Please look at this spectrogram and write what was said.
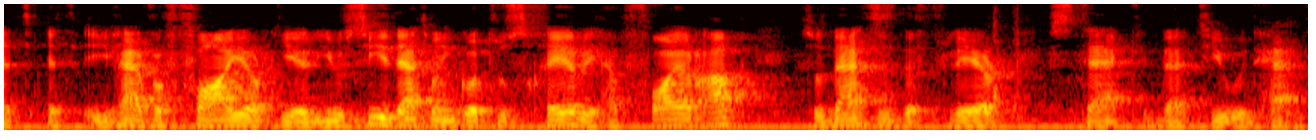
it, it, you have a fire here. You see that when you go to Sakhir, you have fire up. So that is the flare stack that you would have.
